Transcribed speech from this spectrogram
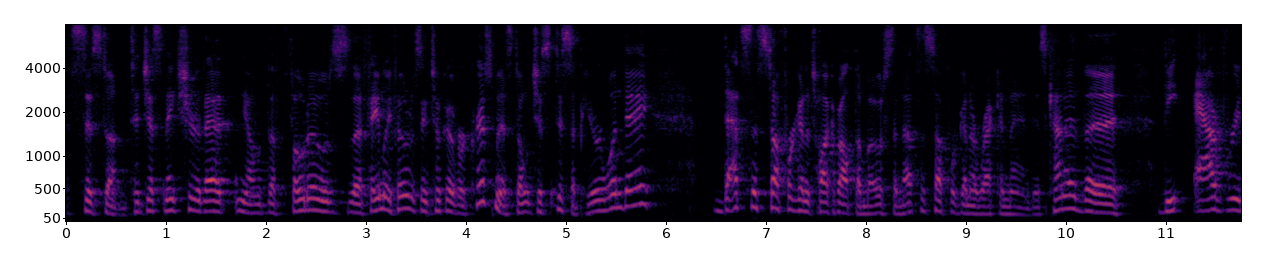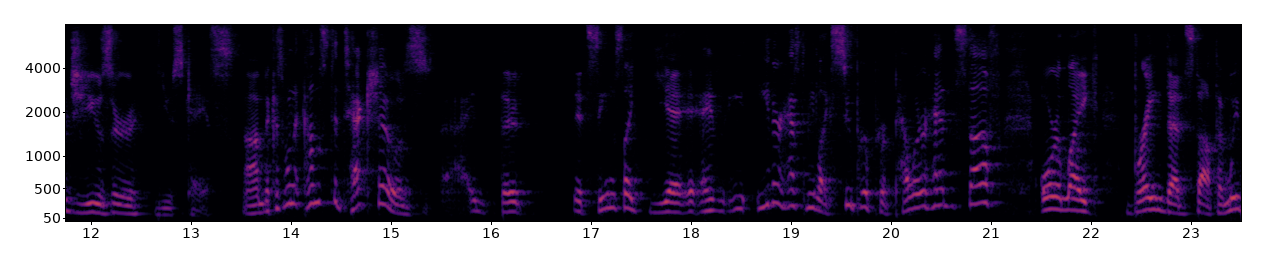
system to just make sure that you know the photos the family photos they took over christmas don't just disappear one day that's the stuff we're going to talk about the most and that's the stuff we're going to recommend is kind of the the average user use case. Um, because when it comes to tech shows there it seems like yeah it, it either has to be like super propeller head stuff or like brain dead stuff and we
